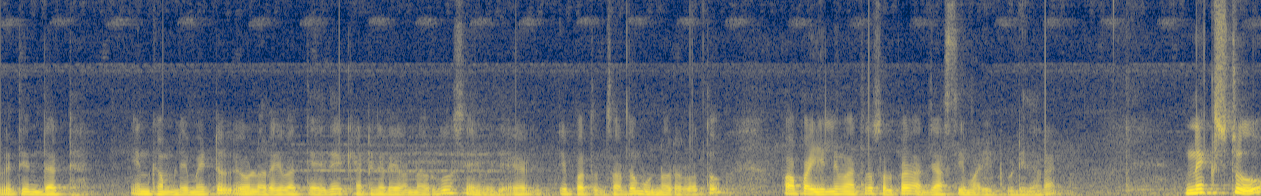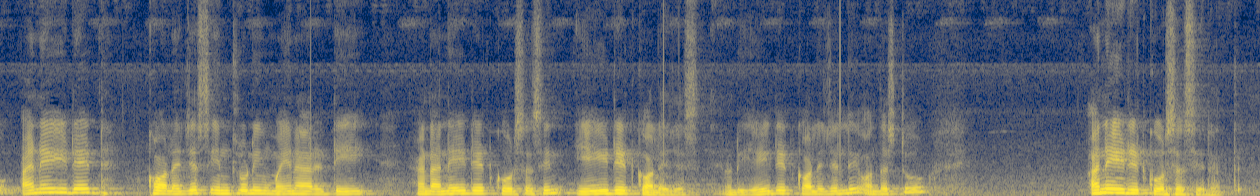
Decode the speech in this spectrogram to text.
within that income limit ಏಳ್ನೂರ ಐವತ್ತೈದು ಕ್ಯಾಟಗರಿ ಒನ್ನವ್ರಿಗೂ ಸೇಮ್ ಇದೆ. ಇಪ್ಪತ್ತೊಂದು ಸಾವಿರದ ಮುನ್ನೂರ ಅರವತ್ತು. ಪಾಪ ಇಲ್ಲಿ ಮಾತ್ರ ಸ್ವಲ್ಪ ಜಾಸ್ತಿ ಮಾಡಿ ಇಟ್ಬಿಟ್ಟಿದ್ದಾರೆ. Next unaided colleges including minority and unaided courses in aided colleges ನೋಡಿ ಏಡೆಡ್ ಕಾಲೇಜಲ್ಲಿ ಒಂದಷ್ಟು ಅನ್ಏಡೆಡ್ ಕೋರ್ಸಸ್ ಇರುತ್ತೆ.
